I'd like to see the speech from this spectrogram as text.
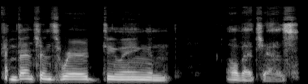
conventions we're doing, and all that jazz.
